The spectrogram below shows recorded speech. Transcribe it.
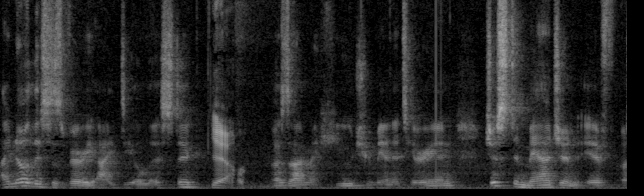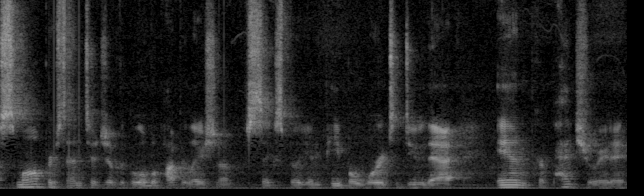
I know this is very idealistic. Yeah. Because I'm a huge humanitarian. Just imagine if a small percentage of the global population of 6 billion people were to do that and perpetuate it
